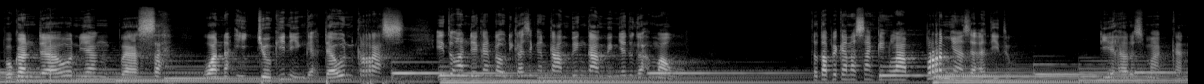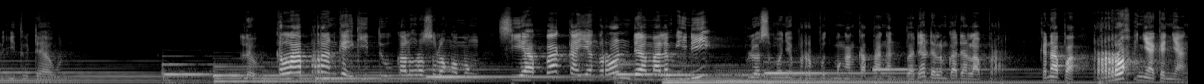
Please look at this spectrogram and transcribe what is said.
Bukan daun yang basah warna hijau gini enggak. Daun keras. Itu andaikan kalau dikasihkan kambing kambingnya itu enggak mau. Tetapi karena saking laparnya saat itu dia harus makan itu daun. Loh, kelaparan kayak gitu. Kalau Rasulullah ngomong, siapakah yang ronda malam ini? Beliau semuanya berebut mengangkat tangan. Padahal dalam keadaan lapar. Kenapa? Rohnya kenyang.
